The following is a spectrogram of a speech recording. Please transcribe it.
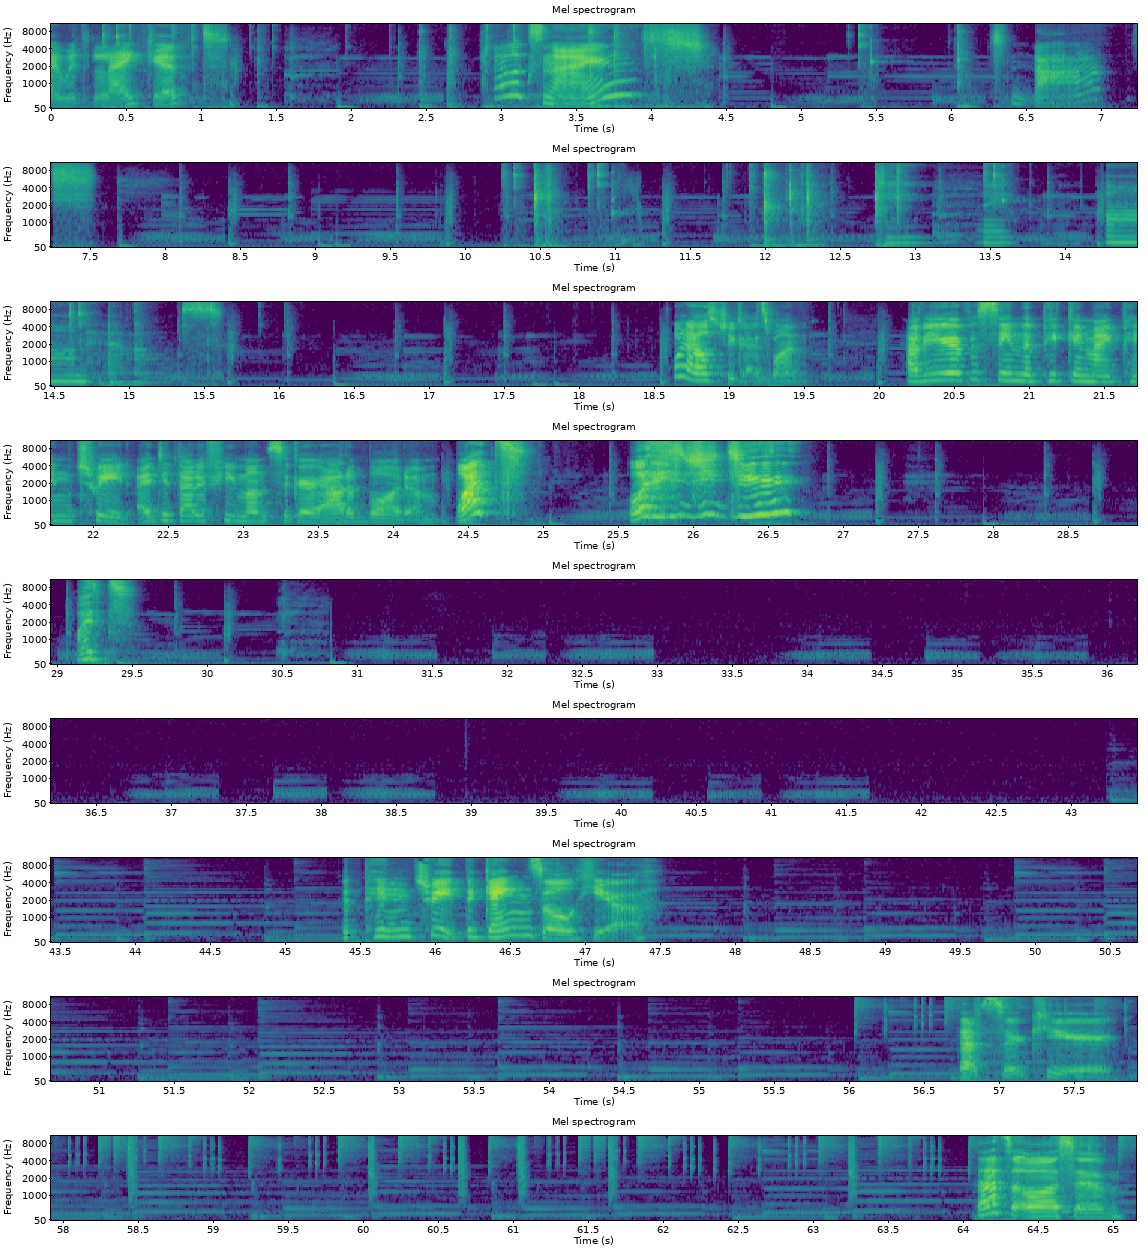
I would like it. That looks nice. It's nice. Do you like my farmhouse? What else do you guys want? Have you ever seen the pick in my pin tweet? I did that a few months ago out of boredom. What? What did you do? What? Pin tweet. The gang's all here. That's so cute. That's awesome.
